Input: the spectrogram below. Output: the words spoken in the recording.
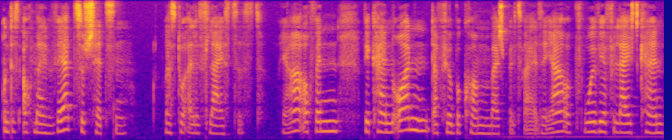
Und das auch mal wertzuschätzen, was du alles leistest. Ja, auch wenn wir keinen Orden dafür bekommen, beispielsweise, ja, obwohl wir vielleicht kein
